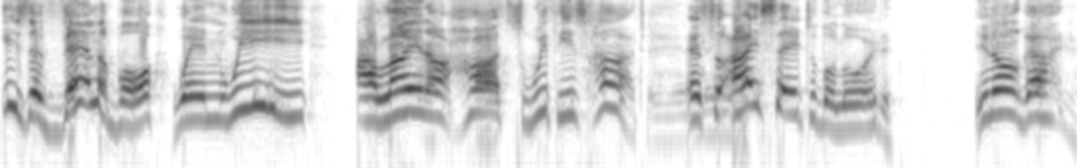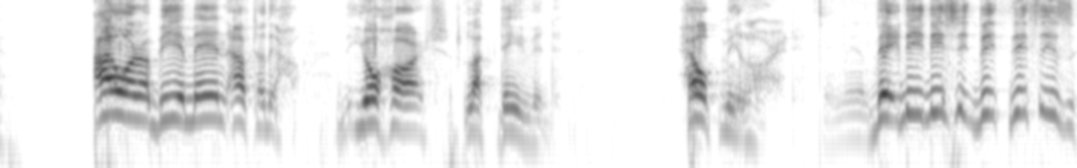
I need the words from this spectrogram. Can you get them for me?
is available when we align our hearts with His heart. And so, I say to the Lord, You know, God, I want to be a man after the, your heart like David. Help me, Lord. They- they- this, is, this, this is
